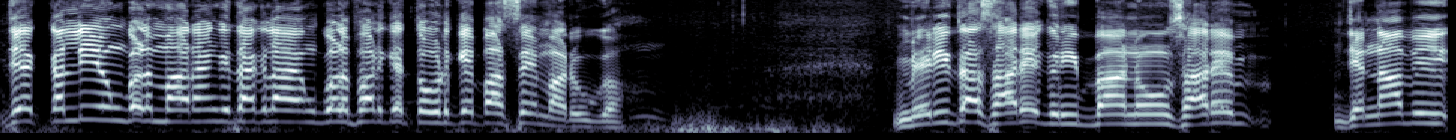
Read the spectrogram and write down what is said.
ਜੇ ਕੱਲੀ ਉਂਗਲ ਮਾਰਾਂਗੇ ਤਾਂ ਅਗਲਾ ਉਂਗਲ ਫੜ ਕੇ ਤੋੜ ਕੇ ਪਾਸੇ ਮਾਰੂਗਾ। ਮੇਰੀ ਤਾਂ ਸਾਰੇ ਗਰੀਬਾਂ ਨੂੰ ਸਾਰੇ ਜਿੰਨਾ ਵੀ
